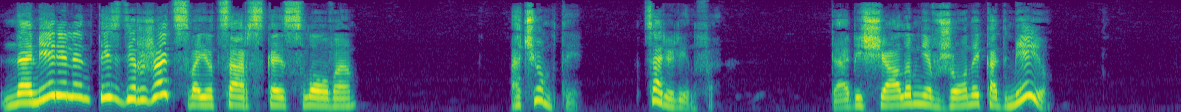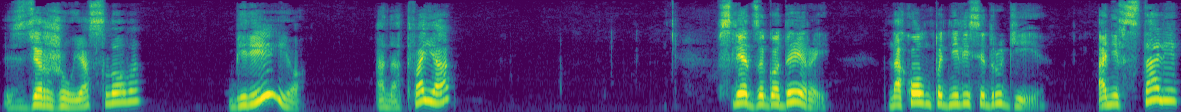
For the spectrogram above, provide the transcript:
намерен ли ты сдержать свое царское слово? — О чем ты, царю Линфа? Ты обещала мне в жены Кадмею? — Сдержу я слово. Бери ее, она твоя. Вслед за Годейрой на холм поднялись и другие. Они встали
